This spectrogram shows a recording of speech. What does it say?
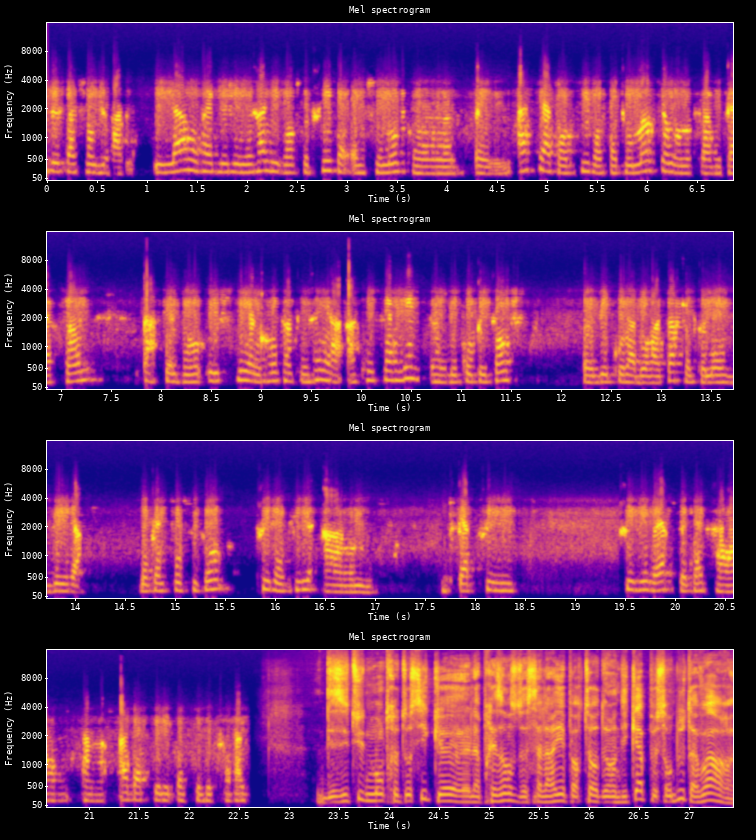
de façon durable. là, en règle générale, les entreprises, elles se montrent euh, assez attentives en fait au maintien dans l'emploi des personnes parce qu'elles ont aussi un grand intérêt à, conserver euh, les compétences euh, des collaborateurs qu'elles connaissent déjà. Donc elles sont souvent plus gentiles à, en tout cas plus, ouvertes peut-être à adapter les postes de travail. Des études montrent aussi que la présence de salariés porteurs de handicap peut sans doute avoir, euh,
